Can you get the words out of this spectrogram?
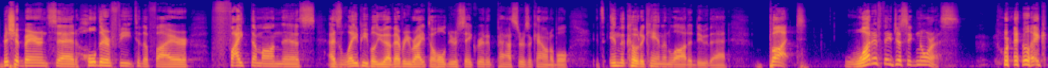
Bishop Barron said, "Hold their feet to the fire, fight them on this." As lay people, you have every right to hold your sacred pastors accountable. It's in the code of canon law to do that. But what if they just ignore us? Right? like,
